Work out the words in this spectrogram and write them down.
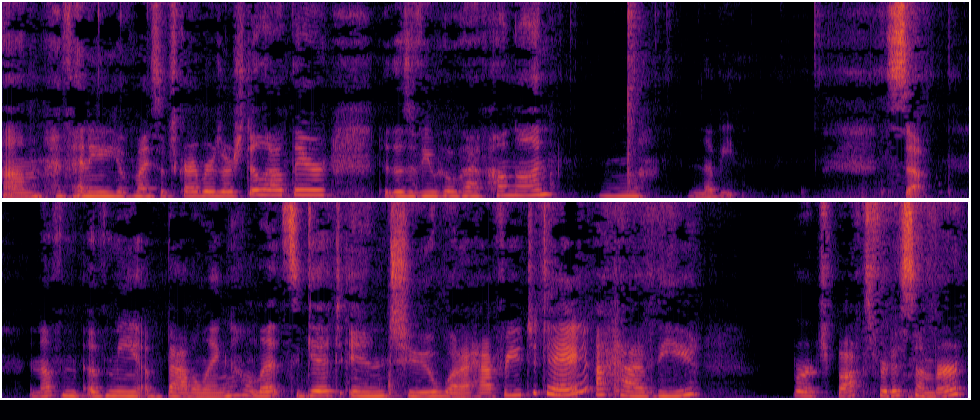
Um, if any of my subscribers are still out there, to those of you who have hung on, love you. So, enough of me babbling. Let's get into what I have for you today. I have the Birchbox for December.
